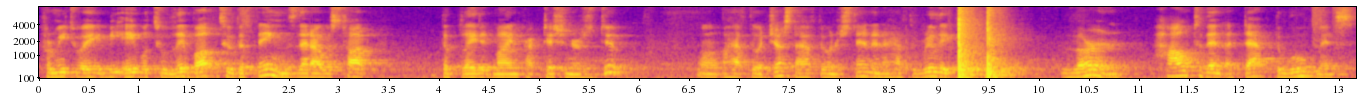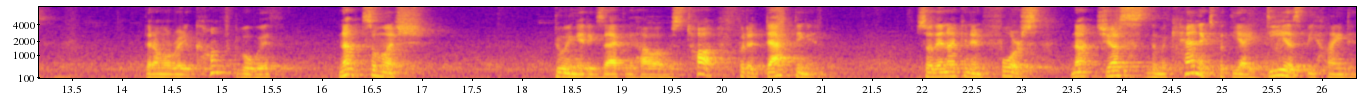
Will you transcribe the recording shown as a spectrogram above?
for me to be able to live up to the things that I was taught the bladed mind practitioners do? Well, I have to adjust, I have to understand, and I have to really learn how to then adapt the movements that I'm already comfortable with. Not so much doing it exactly how I was taught, but adapting it. So then I can enforce not just the mechanics, but the ideas behind it.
